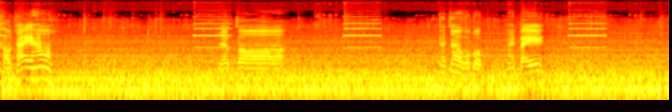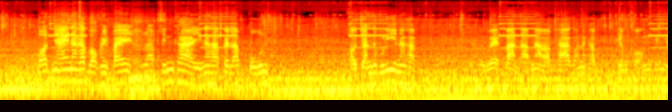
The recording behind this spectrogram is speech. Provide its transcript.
เขาไทยเฮาแล้วก็ข้าเจ้าก็บอกให้ไป บอดใหญ่นะครับ บอกให้ไปรับสินค้าอีกนะครับ ไปรับปูนเขาจันทบุรีนะครับแวะบ้านอาบน้ำอาบทาก่อนนะครับ เตรียมของเตรียมเงิ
